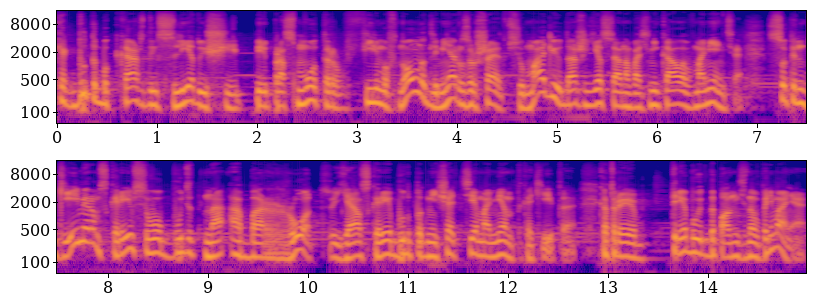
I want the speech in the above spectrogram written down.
как будто бы каждый следующий перепросмотр фильмов Нолана для меня разрушает всю магию, даже если она возникала в моменте. С Опенгеймером, скорее всего, будет наоборот. Я скорее буду подмечать те моменты какие-то, которые требуют дополнительного понимания.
